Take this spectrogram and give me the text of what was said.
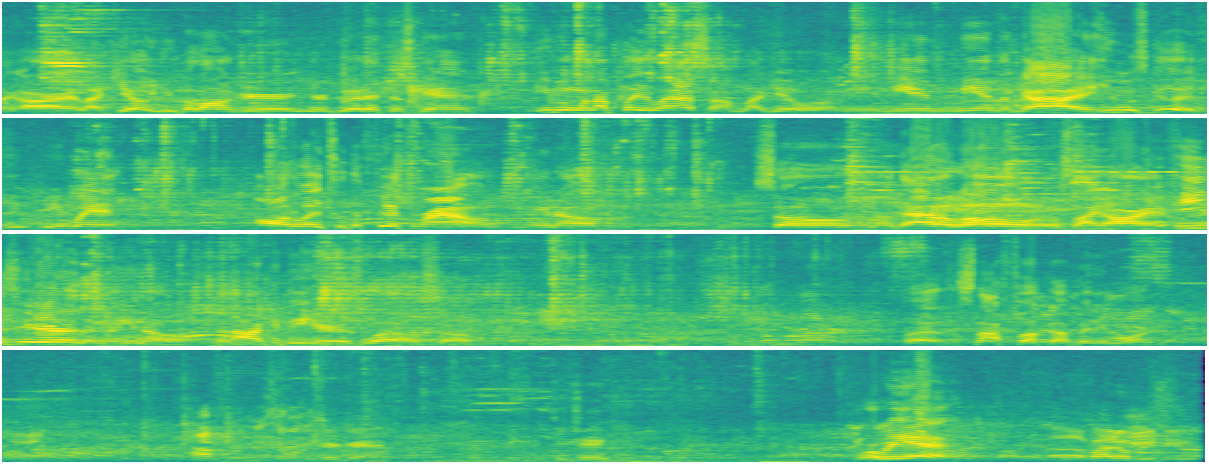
like, all right, like, yo, you belong here, you're good at this game. Even when I played last time, like, yo, I mean, me and, me and the guy, he was good. He, we went all the way to the fifth round, you know? So, you know, that alone was like, all right, if he's here, then, you know, then I can be here as well, so. But let's not fuck up anymore. How he's on Your game. GG. Where we at? uh, right over here.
